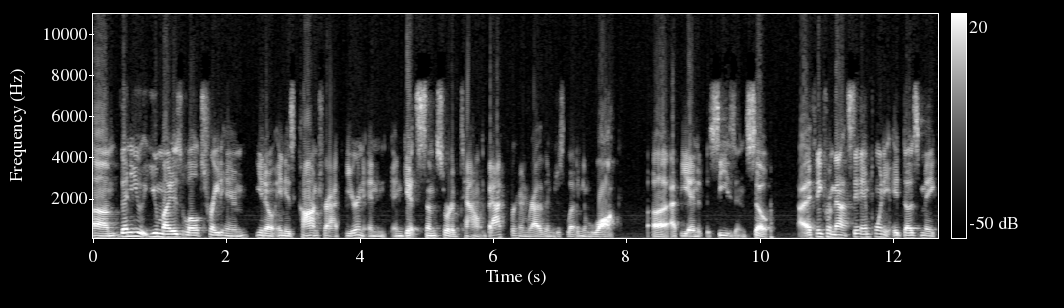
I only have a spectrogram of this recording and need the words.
um, then you you might as well trade him, you know, in his contract here and, and, and get some sort of talent back for him rather than just letting him walk uh, at the end of the season. So I think from that standpoint, it, does make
